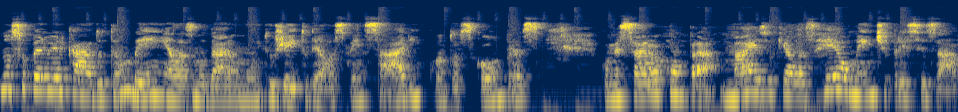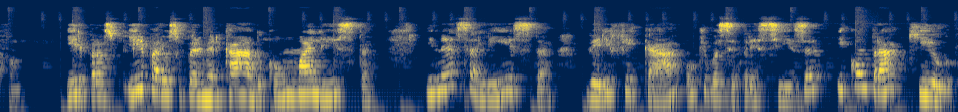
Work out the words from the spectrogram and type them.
No supermercado também elas mudaram muito o jeito delas pensarem quanto às compras começaram a comprar mais do que elas realmente precisavam. Ir para, ir para o supermercado com uma lista e nessa lista verificar o que você precisa e comprar aquilo.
